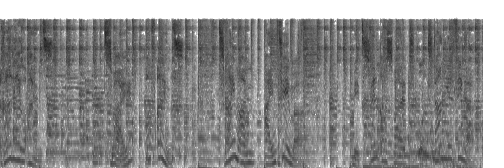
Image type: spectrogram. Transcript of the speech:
Radio 1. Zwei auf eins. Zwei Mann, ein Thema. Mit Sven Oswald und Daniel Finger.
